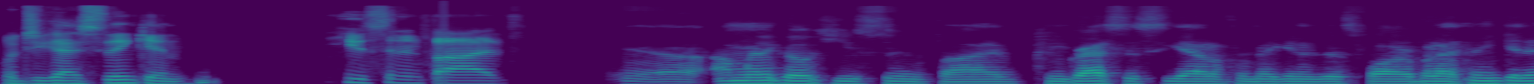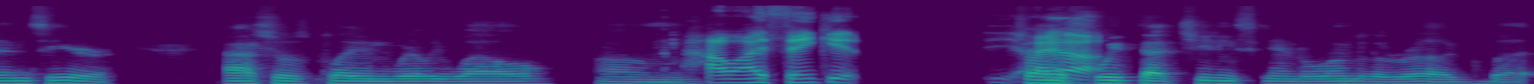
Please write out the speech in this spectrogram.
What you guys thinking? Houston in five. Yeah, I'm gonna go Houston in five. Congrats to Seattle for making it this far, but I think it ends here. Astros playing really well. Um, How I think it. trying yeah, to sweep that cheating scandal under the rug, but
